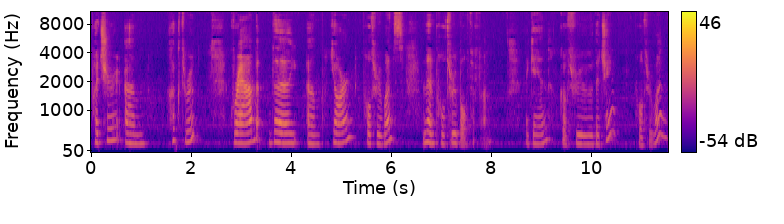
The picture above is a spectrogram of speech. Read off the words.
put your um, hook through grab the um, yarn pull through once and then pull through both of them. Again go through the chain pull through one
